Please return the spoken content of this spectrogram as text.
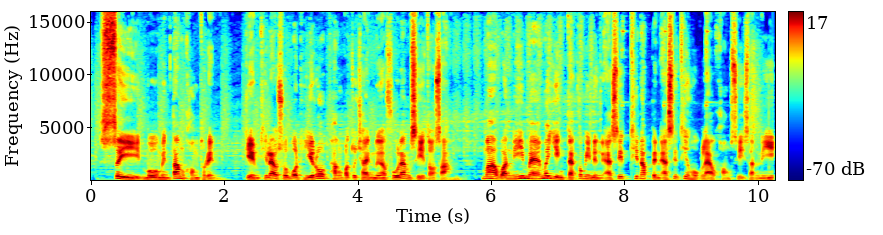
4. โมเมนตัมของเทรนเกมที่แล้วสวมบทฮีโร่พังประตูชัยเหนือฟูลแลม4 ต่อ 3 มาวันนี้แม้ไม่ยิงแต่ก็มี 1 แอซิสต์ที่นับเป็นแอซิสต์ที่ 6 แล้วของซีซั่นนี้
